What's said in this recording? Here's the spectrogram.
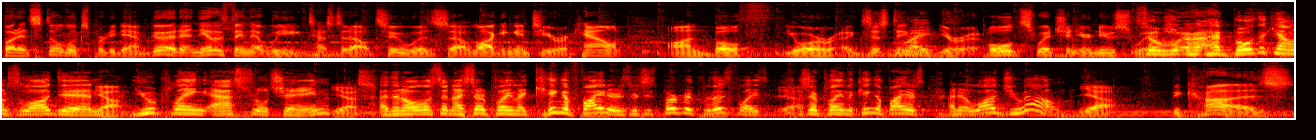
But it still looks pretty damn good. And the other thing that we tested out too was uh, logging into your account on both your existing, Right. your old Switch and your new Switch. So I had both accounts logged in. Yeah. You were playing Astral Chain. Yes. And then all of a sudden I started playing like King of Fighters, which is perfect for this place. Yeah. I started playing the King of Fighters, and it logged you out. Yeah, because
